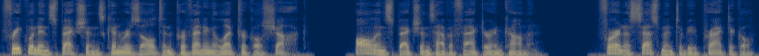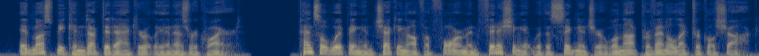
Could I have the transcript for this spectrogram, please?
Frequent inspections can result in preventing electrical shock. All inspections have a factor in common. For an assessment to be practical, it must be conducted accurately and as required. Pencil whipping and checking off a form and finishing it with a signature will not prevent electrical shock.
